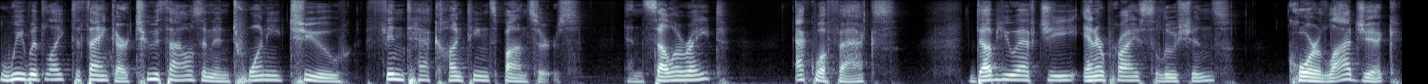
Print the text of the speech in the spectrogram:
We would like to thank our 2022 FinTech Hunting sponsors Incelerate, Equifax, WFG Enterprise Solutions, CoreLogic,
